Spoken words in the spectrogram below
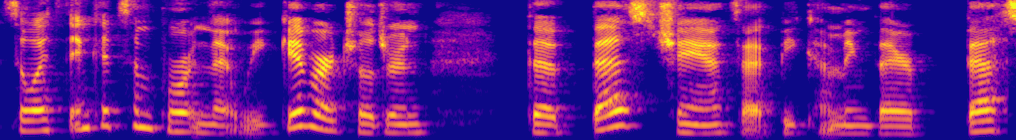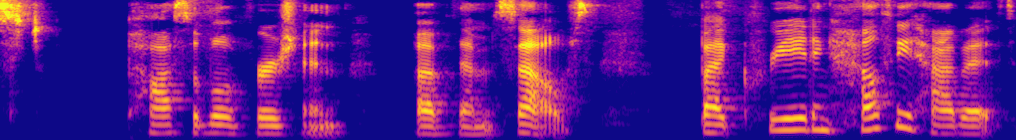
So, I think it's important that we give our children the best chance at becoming their best possible version of themselves by creating healthy habits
